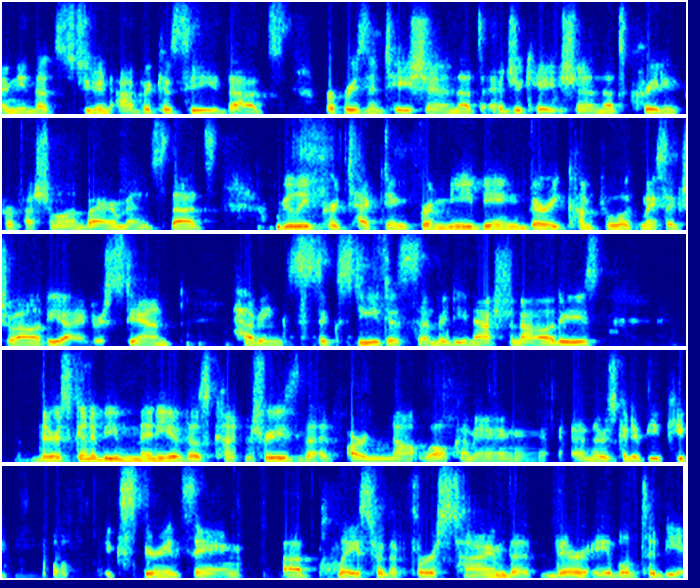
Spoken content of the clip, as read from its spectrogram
I mean, that's student advocacy, that's representation, that's education, that's creating professional environments, that's really protecting. For me, being very comfortable with my sexuality, I understand having 60 to 70 nationalities. There's going to be many of those countries that are not welcoming, and there's going to be people experiencing a place for the first time that they're able to be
